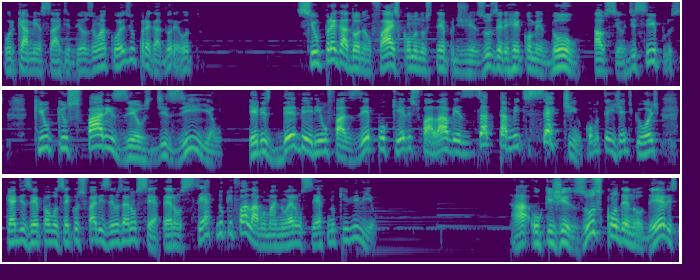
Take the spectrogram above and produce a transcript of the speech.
Porque a mensagem de Deus é uma coisa e o pregador é outra. Se o pregador não faz, como nos tempos de Jesus, ele recomendou aos seus discípulos que o que os fariseus diziam Eles deveriam fazer porque eles falavam exatamente certinho. Como tem gente que hoje quer dizer para você que os fariseus eram certos. Eram certos no que falavam, mas não eram certos no que viviam. Tá? O que Jesus condenou deles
